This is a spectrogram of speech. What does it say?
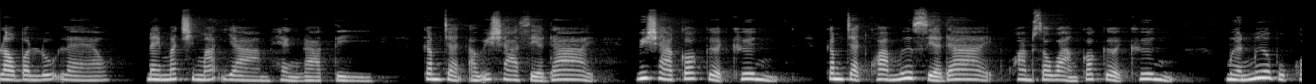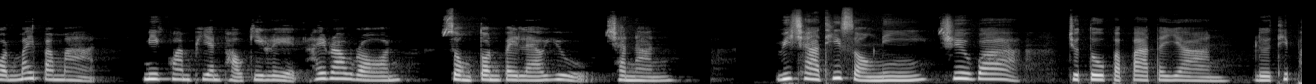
เราบรรลุแล้ว ในมัชชิมยามแห่งราตีกำจัดอวิชชาเสียได้ วิชาก็เกิดขึ้นกำจัดความมืดเสียได้ ความสว่างก็เกิดขึ้น เหมือนเมื่อบุคคลไม่ประมาท มีความเพียรเผากิเลสให้เร่าร้อน ส่งตนไปแล้วอยู่ ฉะนั้น วิชาที่สองนี้ ชื่อว่า จุตูปปาตยาน หรือทิพ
